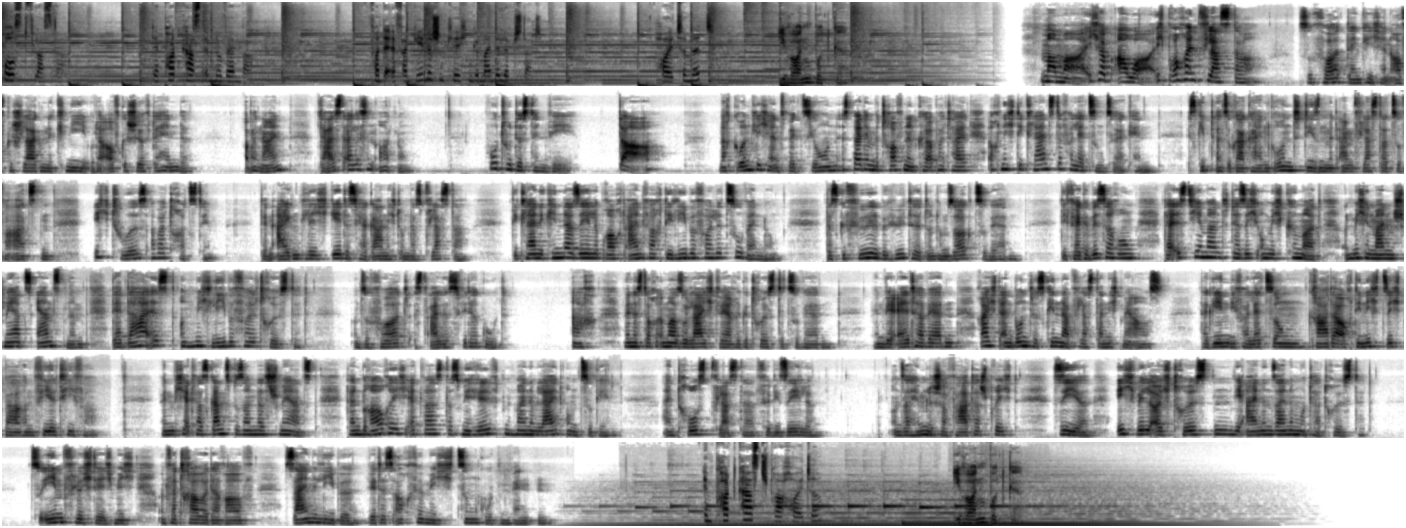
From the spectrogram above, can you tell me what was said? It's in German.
Trostpflaster. Der Podcast im November. Von der Evangelischen Kirchengemeinde Lippstadt. Heute mit Yvonne Butke. Mama, ich hab Aua, ich brauche ein Pflaster. Sofort denke ich an aufgeschlagene Knie oder aufgeschürfte Hände. Aber nein, da ist alles in Ordnung. Wo tut es denn weh? Da. Nach gründlicher Inspektion ist bei dem betroffenen Körperteil auch nicht die kleinste Verletzung zu erkennen. Es gibt also gar keinen Grund, diesen mit einem Pflaster zu verarzten. Ich tue es aber trotzdem. Denn eigentlich geht es ja gar nicht um das Pflaster. Die kleine Kinderseele braucht einfach die liebevolle Zuwendung, das Gefühl, behütet und umsorgt zu werden, die Vergewisserung, da ist jemand, der sich um mich kümmert und mich in meinem Schmerz ernst nimmt, der da ist und mich liebevoll tröstet. Und sofort ist alles wieder gut. Ach, wenn es doch immer so leicht wäre, getröstet zu werden. Wenn wir älter werden, reicht ein buntes Kinderpflaster nicht mehr aus. Da gehen die Verletzungen, gerade auch die nicht sichtbaren, viel tiefer. Wenn mich etwas ganz besonders schmerzt, dann brauche ich etwas, das mir hilft, mit meinem Leid umzugehen. Ein Trostpflaster für die Seele. Unser himmlischer Vater spricht, siehe, ich will euch trösten, wie einen seine Mutter tröstet. Zu ihm flüchte ich mich und vertraue darauf, seine Liebe wird es auch für mich zum Guten wenden. Im Podcast sprach heute Yvonne Butke.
